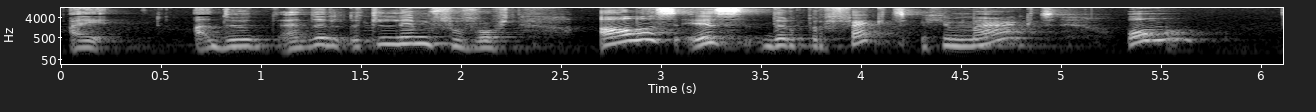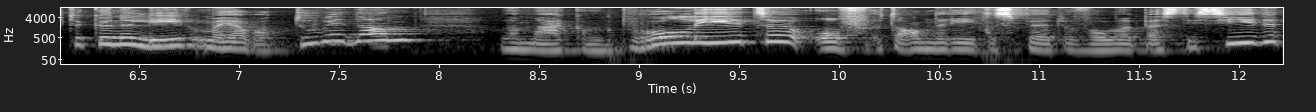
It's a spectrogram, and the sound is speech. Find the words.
allee, de, de, het lymfevocht. Alles is er perfect gemaakt om te kunnen leven. Maar ja, wat doen wij dan? We maken broleten of het andere eten spuiten we vol met pesticiden.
